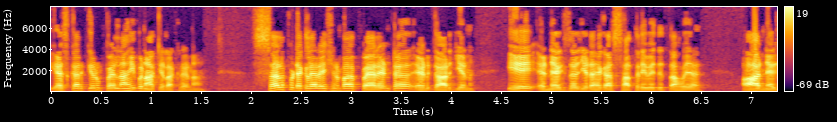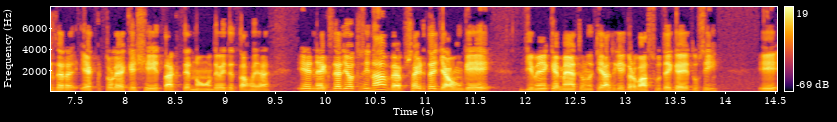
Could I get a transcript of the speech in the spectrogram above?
ਇਸ ਕਰਕੇ ਇਹਨੂੰ ਪਹਿਲਾਂ ਹੀ ਬਣਾ ਕੇ ਰੱਖ ਲੈਣਾ। Self declaration by parent and guardian ਇਹ ਨੈਕਸਟ ਜਿਹੜਾ ਹੈਗਾ 7 ਦੇ ਵਿੱਚ ਦਿੱਤਾ ਹੋਇਆ ਆਹ ਨੈਕਸਟ 1 ਤੋਂ ਲੈ ਕੇ 6 ਤੱਕ ਤੇ 9 ਦੇ ਵਿੱਚ ਦਿੱਤਾ ਹੋਇਆ ਇਹ ਨੈਕਸਟ ਜੋ ਤੁਸੀਂ ਨਾ ਵੈਬਸਾਈਟ ਤੇ ਜਾਓਗੇ, ਜਿਵੇਂ ਕਿ ਮੈਂ ਤੁਹਾਨੂੰ ਕਿਹਾ ਸੀ ਕਿ ਗੜਵਾਸੂ ਤੇ ਗਏ ਤੁਸੀਂ, ਇਹ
